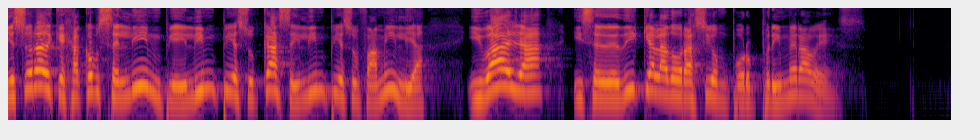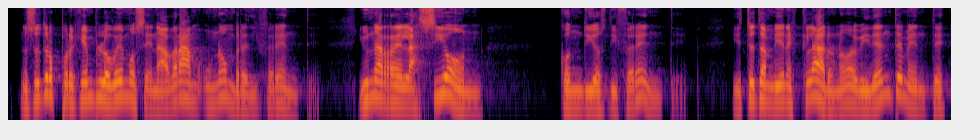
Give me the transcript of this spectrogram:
Y es hora de que Jacob se limpie y limpie su casa y limpie su familia y vaya y se dedique a la adoración por primera vez. Nosotros, por ejemplo, vemos en Abraham un hombre diferente y una relación con Dios diferente. Y esto también es claro, ¿no? Evidentemente,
